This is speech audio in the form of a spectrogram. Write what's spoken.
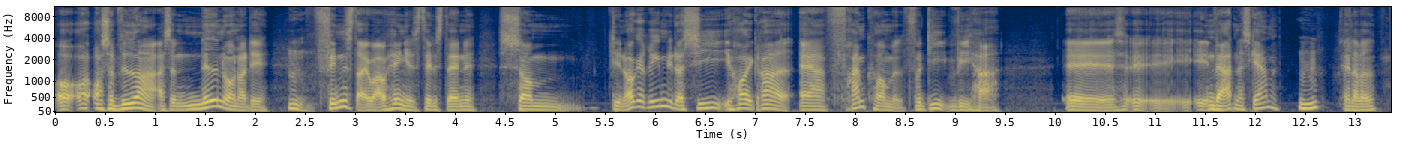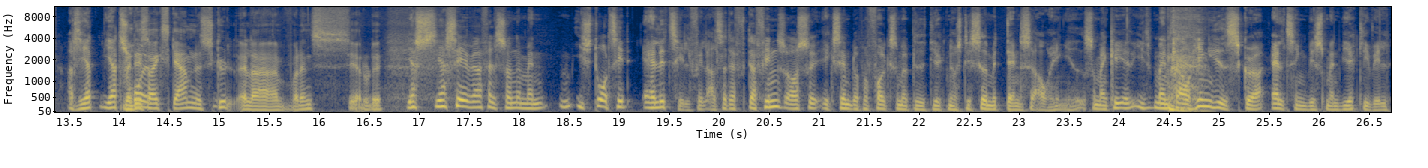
Og, og, og så videre. Altså nedenunder det mm. findes der jo afhængighedstilstande, som det nok er rimeligt at sige, i høj grad er fremkommet, fordi vi har øh, en verden af skærme? Mm-hmm. Eller hvad? Altså, jeg, jeg tror, Men det er så ikke skærmenes skyld, eller hvordan ser du det? Jeg, jeg ser i hvert fald sådan, at man i stort set alle tilfælde, altså der, der findes også eksempler på folk, som er blevet diagnostiseret med danseafhængighed, så man kan, man kan afhængighedsgøre alting, hvis man virkelig vil.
